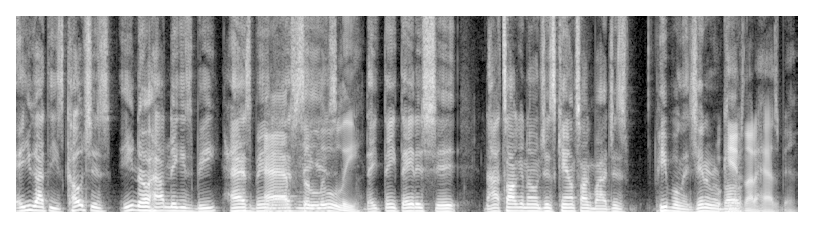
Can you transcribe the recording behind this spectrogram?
and you got these coaches. You know how niggas be has been. Absolutely. They think they the shit. Not talking on just Cam. Talking about just people in general, bro. Cam's not a has been.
